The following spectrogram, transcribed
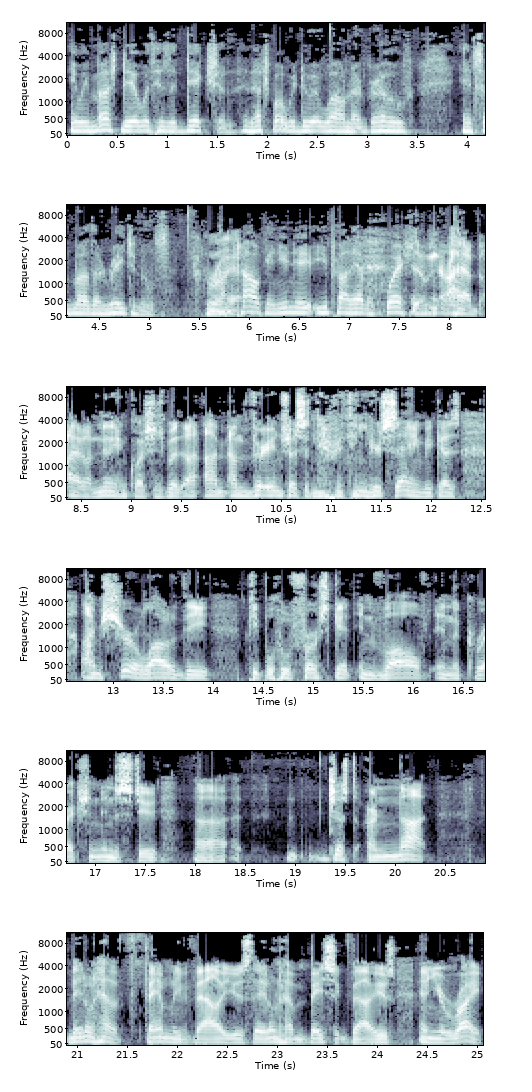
And we must deal with his addiction. And that's what we do at Walnut Grove and some other regionals. Right. I'm talking. You need, you probably have a question. I have I have a million questions, but I, I'm I'm very interested in everything you're saying because I'm sure a lot of the people who first get involved in the correction institute uh, just are not they don't have family values, they don't have basic values, and you're right.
